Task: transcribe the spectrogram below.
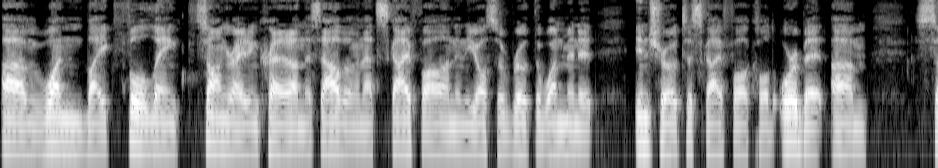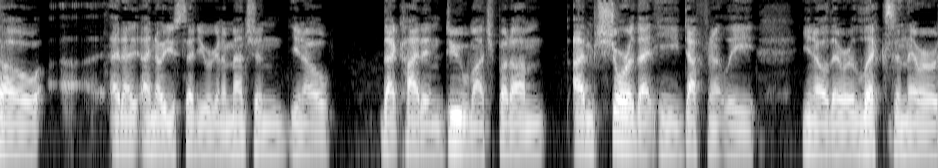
um, one like full length songwriting credit on this album, and that's Skyfall. And then he also wrote the one minute intro to Skyfall called Orbit. Um, so, uh, and I, I, know you said you were going to mention, you know, that Kai didn't do much, but um, I'm sure that he definitely you know there were licks and there were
